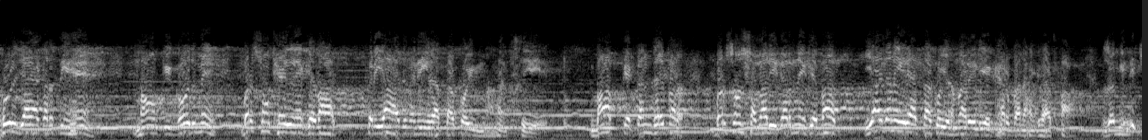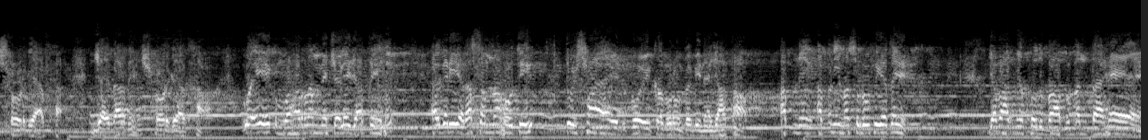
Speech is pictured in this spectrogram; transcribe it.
بھول جایا کرتی ہیں۔ ماؤں کی گود میں برسوں کھیلنے کے بعد پھر یاد میں نہیں رہتا کوئی ماں تھی۔ باپ کے کندھے پر برسوں سواری کرنے کے بعد یاد نہیں رہتا کوئی ہمارے لیے گھر بنا گیا تھا زمین چھوڑ گیا تھا، جائیدادیں چھوڑ گیا تھا۔ وہ ایک محرم میں چلے جاتے ہیں۔ اگر یہ رسم نہ ہوتی تو شاید کوئی قبروں پہ بھی نہ جاتا۔ اپنے اپنی مصروفیتیں۔ جب آدمی خود باپ بنتا ہے،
